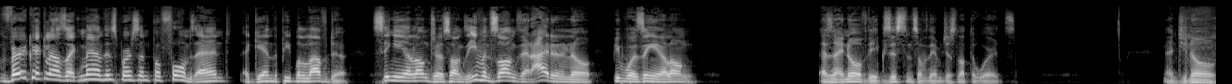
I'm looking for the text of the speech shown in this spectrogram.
very quickly, I was like, man, this person performs. And again, the people loved her, singing along to her songs, even songs that I didn't know, people were singing along. As I know of the existence of them, just not the words. And you know,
